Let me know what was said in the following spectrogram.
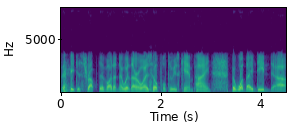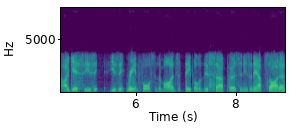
very disruptive. I don't know whether they're always helpful to his campaign, but what they did, uh, I guess, is is reinforce in the minds of people that this uh, person is an outsider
